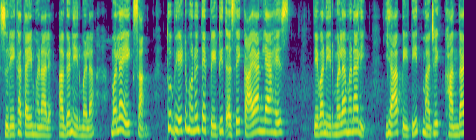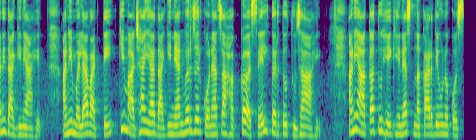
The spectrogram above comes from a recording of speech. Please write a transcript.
सुरेखाताई म्हणाल्या अगं निर्मला मला एक सांग. तू भेट म्हणून त्या पेटीत असे काय आणले आहेस? तेव्हा निर्मला म्हणाली ह्या पेटीत माझे खानदानी दागिने आहेत आणि मला वाटते की माझ्या ह्या दागिन्यांवर जर कोणाचा हक्क असेल तर तो तुझा आहे. आणि आता तू हे घेण्यास नकार देऊ नकोस.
